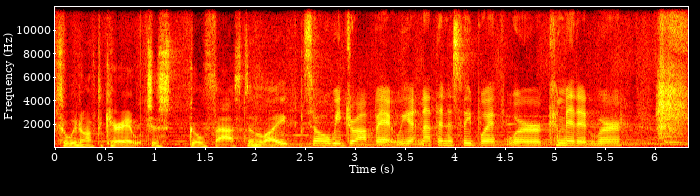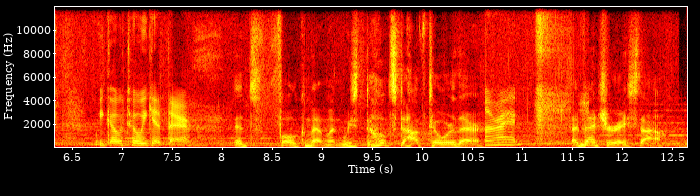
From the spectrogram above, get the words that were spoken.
so we don't have to carry it. Just go fast and light. So we drop it, we got nothing to sleep with, we're committed, we're, we go till we get there. It's full commitment. We don't stop till we're there. All right. Adventure race style.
